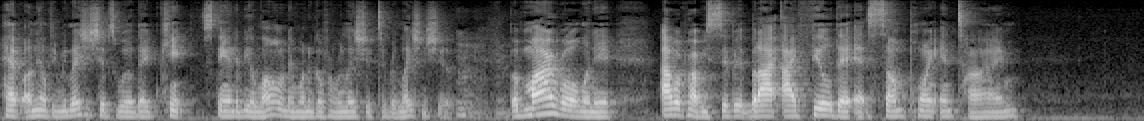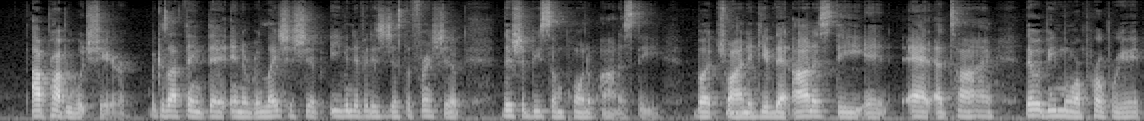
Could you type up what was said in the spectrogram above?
have unhealthy relationships where they can't stand to be alone and want to go from relationship to relationship. Mm-hmm. But my role in it, I would probably sip it. But I, I feel that at some point in time, I probably would share because I think that in a relationship, even if it is just a friendship, there should be some point of honesty. But trying to give that honesty in, at a time that would be more appropriate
